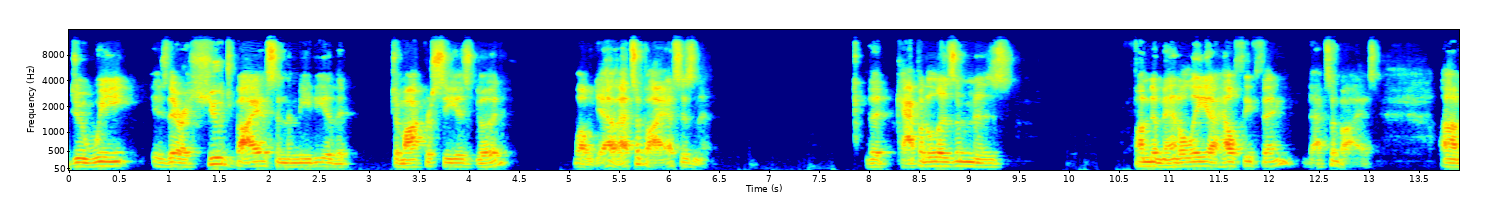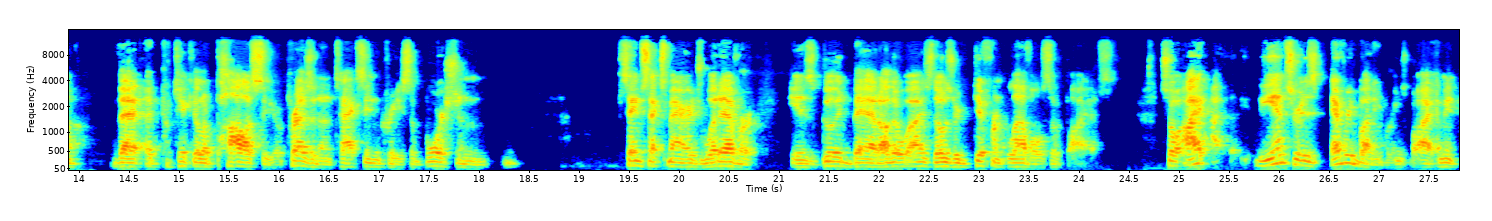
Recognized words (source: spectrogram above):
do we? Is there a huge bias in the media that democracy is good? Well, yeah, that's a bias, isn't it? that capitalism is fundamentally a healthy thing, that's a bias. Um, that a particular policy or president, tax increase, abortion, same sex marriage, whatever, is good, bad, otherwise, those are different levels of bias. So I, I the answer is everybody brings bias. I mean,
